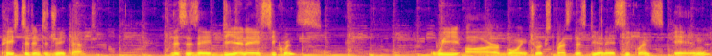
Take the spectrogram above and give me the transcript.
Paste it into JCAT. This is a DNA sequence we are going to express this DNA sequence in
